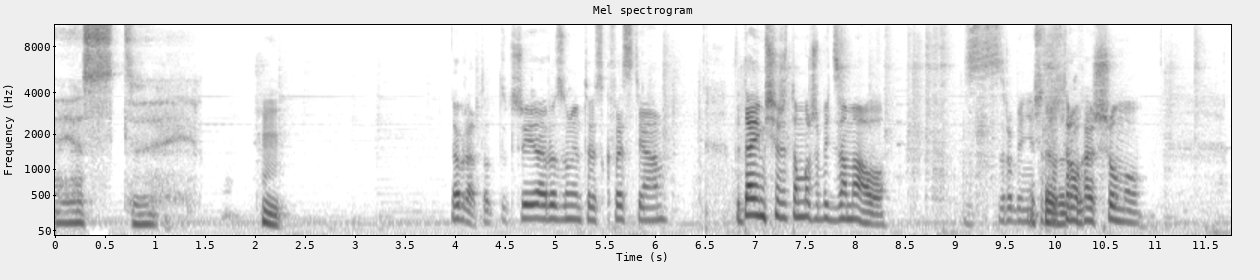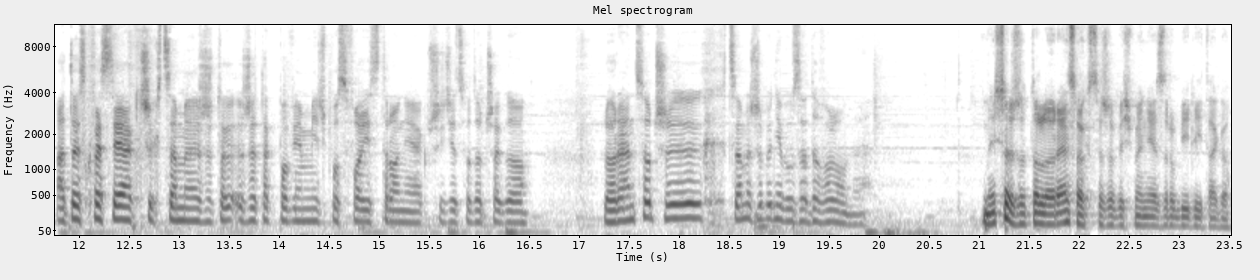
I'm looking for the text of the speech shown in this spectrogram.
Jest. y, Hmm. Dobra, to, to czy ja rozumiem, to jest kwestia. Wydaje mi się, że to może być za mało. Zrobienie Myślę, tylko trochę to- szumu. A to jest kwestia, jak czy chcemy, że, to, że tak powiem, mieć po swojej stronie, jak przyjdzie co do czego Lorenzo, czy chcemy, żeby nie był zadowolony. Myślę, że to Lorenzo chce, żebyśmy nie zrobili tego.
